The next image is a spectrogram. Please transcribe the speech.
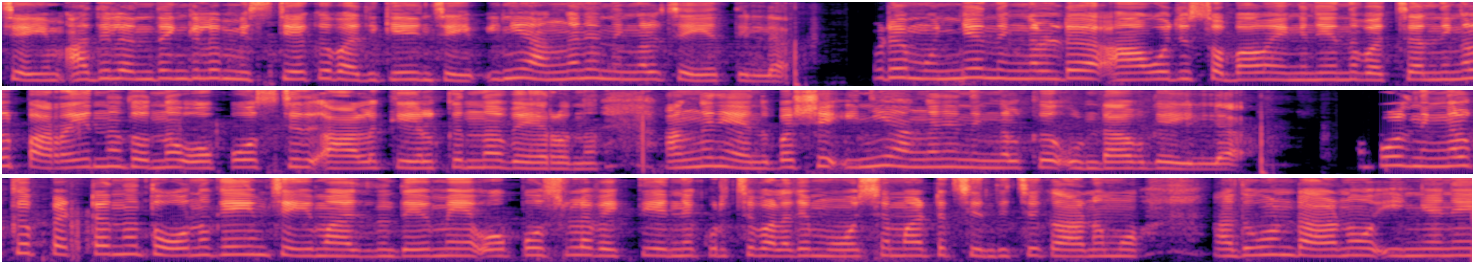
ചെയ്യും. അതിലെന്തെങ്കിലും മിസ്റ്റേക്ക് വരികയും ചെയ്യും. ഇനി അങ്ങനെ നിങ്ങൾ ചെയ്യത്തില്ല. ഇവിടെ മുന്നേ നിങ്ങളുടെ ആ ഒരു സ്വഭാവം എങ്ങനെയെന്ന് വെച്ചാൽ നിങ്ങൾ പറയുന്നതൊന്ന് ഓപ്പോസിറ്റ് ആൾ കേൾക്കുന്ന വേറൊന്ന്. അങ്ങനെയായിരുന്നു. പക്ഷേ ഇനി അങ്ങനെ നിങ്ങൾക്ക് ഉണ്ടാവുകയില്ല. അപ്പോൾ നിങ്ങൾക്ക് പെട്ടെന്ന് തോന്നുകയും ചെയ്യുമായിരുന്നു. ദൈവമേ ഓപ്പോസിറ്റുള്ള വ്യക്തി എന്നെക്കുറിച്ച് വളരെ മോശമായിട്ട് ചിന്തിച്ച് കാണുമോ? അതുകൊണ്ടാണോ ഇങ്ങനെ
